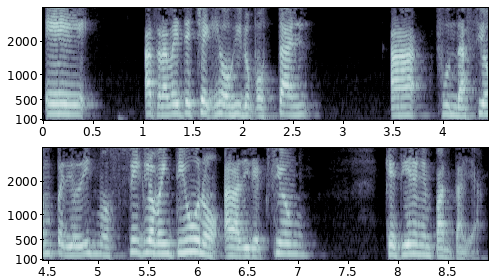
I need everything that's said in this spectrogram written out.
eh, a través de cheques o giro postal a Fundación Periodismo Siglo XXI a la dirección que tienen en pantalla.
